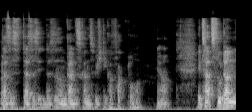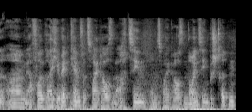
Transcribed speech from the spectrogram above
Das mhm. ist, das ist, das ist ein ganz, ganz wichtiger Faktor. Ja. Jetzt hast du dann ähm, erfolgreiche Wettkämpfe 2018 und 2019 bestritten.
